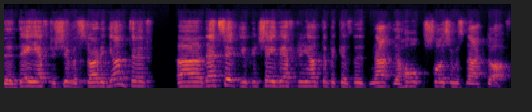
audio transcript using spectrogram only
the day after Shiva started Yantiv, uh, that's it. You can shave after Yanta because the not the whole shloshim is knocked off.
